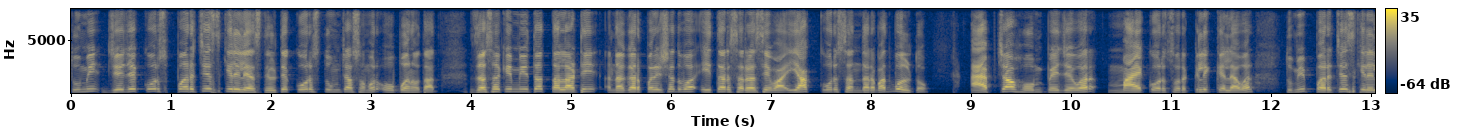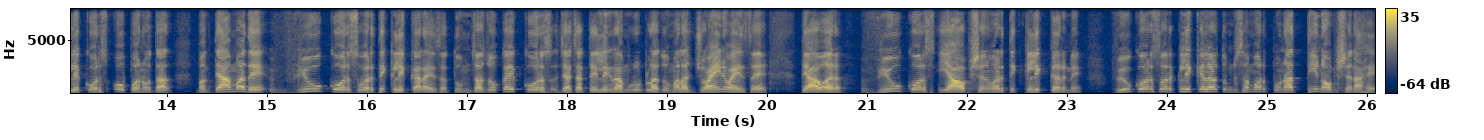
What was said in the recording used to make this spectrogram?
तुम्ही जे जे कोर्स परचेस केलेले असतील ते कोर्स तुमच्यासमोर ओपन होतात. जसं की मी तर तलाठी नगर परिषद व इतर सरळ सेवा या कोर्स संदर्भात बोलतो. ॲपच्या होम पेजेवर माय कोर्सवर क्लिक केल्यावर तुम्ही परचेस केलेले कोर्स ओपन होतात. मग त्यामध्ये व्ह्यू कोर्सवरती क्लिक करायचं. तुमचा जो काही कोर्स ज्याच्या टेलिग्राम ग्रुपला तुम्हाला जॉईन व्हायचं आहे त्यावर व्ह्यू कोर्स या ऑप्शनवरती क्लिक करणे. व्ह्यू कोर्सवर क्लिक केल्यावर तुमच्यासमोर पुन्हा तीन ऑप्शन आहे.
